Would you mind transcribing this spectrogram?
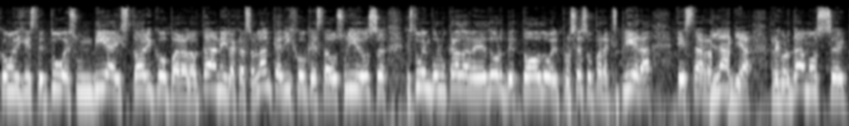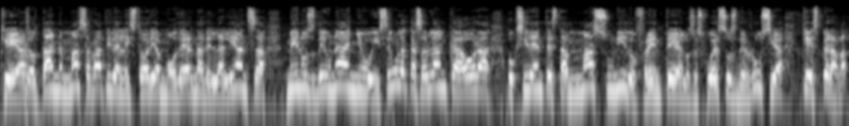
como dijiste tú, es un día histórico para la OTAN y la Casa Blanca dijo que Estados Unidos eh, estuvo involucrado alrededor de todo el proceso para que expliera esta Finlandia. Recordamos eh, que la OTAN más rápida en la historia moderna de la alianza, menos de un año, y según la Casa Blanca, ahora Occidente está más unido frente a los esfuerzos de Rusia que esperaba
